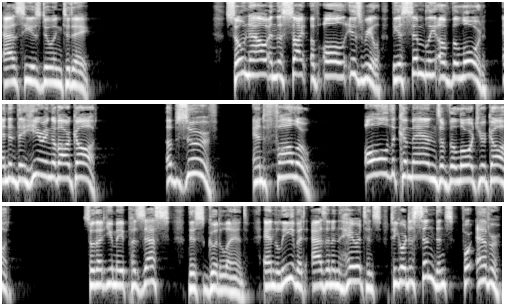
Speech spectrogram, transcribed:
as he is doing today. So now, in the sight of all Israel, the assembly of the Lord, and in the hearing of our God, observe and follow all the commands of the Lord your God, so that you may possess this good land and leave it as an inheritance to your descendants forever.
